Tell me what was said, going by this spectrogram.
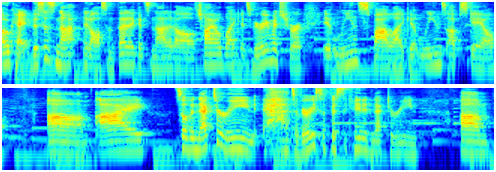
Okay, this is not at all synthetic, it's not at all childlike, it's very mature, it leans spa-like, it leans upscale. Um, I, so the nectarine, it's a very sophisticated nectarine. Um,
